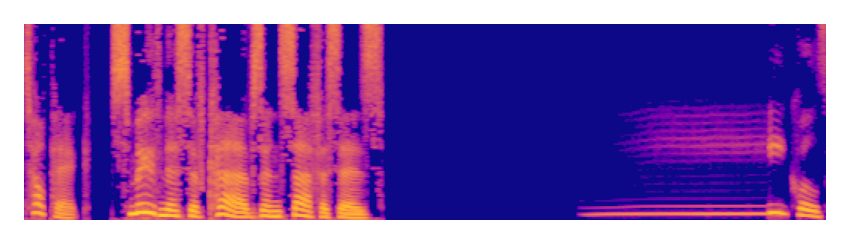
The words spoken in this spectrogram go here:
Topic: Smoothness of curves and surfaces equals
